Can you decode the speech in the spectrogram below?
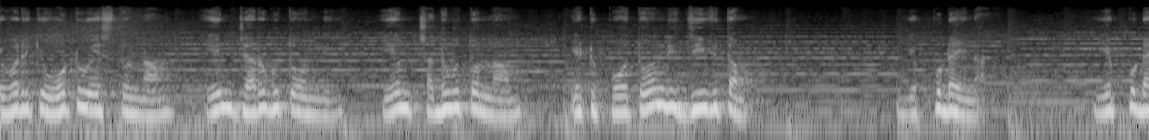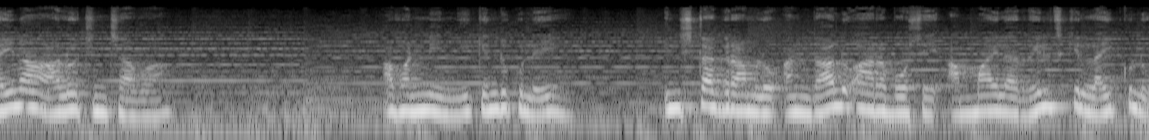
ఎవరికి ఓటు వేస్తున్నాం ఏం జరుగుతోంది ఏం చదువుతున్నాం ఎటు పోతోంది జీవితం? ఎప్పుడైనా ఎప్పుడైనా ఆలోచించావా? అవన్నీ నీకెందుకులే? ఇన్స్టాగ్రామ్లో అందాలు ఆరబోసే అమ్మాయిల రీల్స్కి లైకులు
